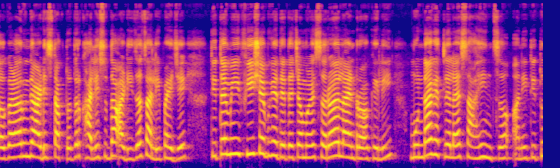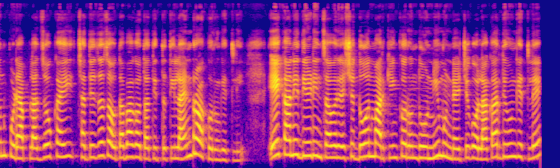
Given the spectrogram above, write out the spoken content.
गळारुंदी अडीच टाकतो. तर खालीसुद्धा अडीचच आली पाहिजे. तिथे मी फी शेप घेते. त्याच्यामुळे सरळ लाईन ड्रॉ केली. मुंडा घेतलेला आहे सहा इंच आणि तिथून पुढे आपला जो काही छातीचा चौथा भाग होता तिथं ती लाईन ड्रॉ करून घेतली. एक आणि दीड इंचावर असे दोन मार्किंग करून दोन्ही मुंड्याचे गोलाकार देऊन घेतले.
